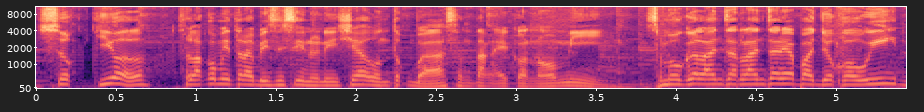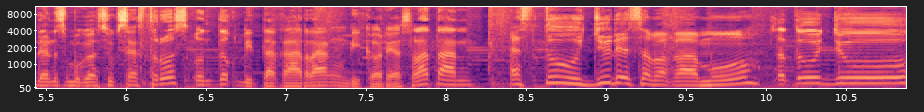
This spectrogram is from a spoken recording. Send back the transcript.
Suk Yeol selaku mitra bisnis Indonesia untuk bahas tentang ekonomi. Semoga lancar-lancar ya Pak Jokowi dan semoga sukses terus untuk Dita Karang di Korea Selatan. Setuju deh sama kamu Setuju.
